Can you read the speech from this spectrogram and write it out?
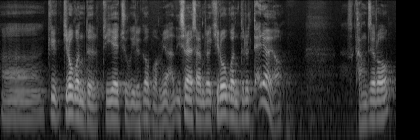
어, 그 기록원들 뒤에 쭉 읽어보면 이스라엘 사람들 기록원들을 때려요. 강제로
